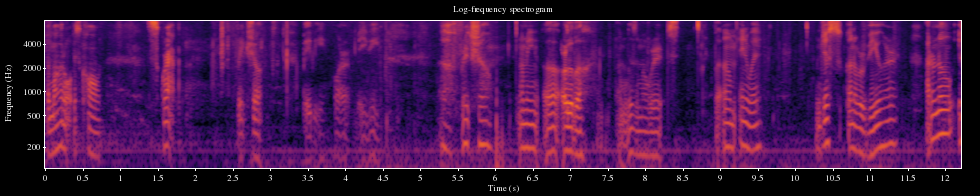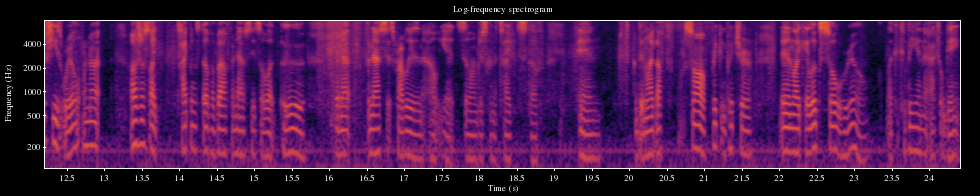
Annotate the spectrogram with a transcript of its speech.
the model is called Scrap Freak Show Baby, or Baby uh, Freak Show. I mean, uh, uh, I'm losing my words. But, um, anyway, I'm just going to review her. I don't know if she's real or not. I was just, like, typing stuff about FNAF so like, ugh, FNAF probably isn't out yet, so I'm just gonna type stuff. And then, like, I saw a freaking picture, and, like, it looks so real. Like, it could be in an actual game.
